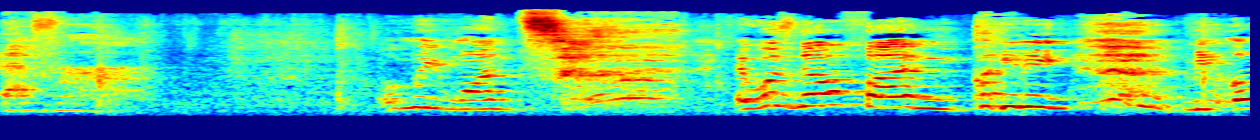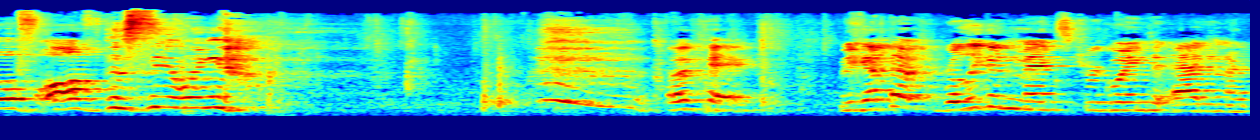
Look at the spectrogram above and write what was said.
Ever. Only once. It was no fun cleaning meatloaf off the ceiling. okay, we got that really good mixed. We're going to add in our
